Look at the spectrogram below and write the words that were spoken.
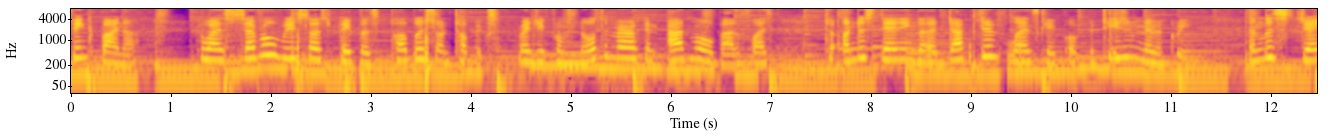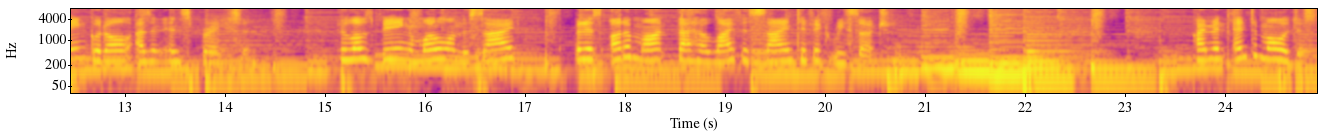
Finkbeiner, who has several research papers published on topics ranging from North American admiral butterflies to understanding the adaptive landscape of Batesian mimicry, and lists Jane Goodall as an inspiration, who loves being a model on the side, but is adamant that her life is scientific research. I'm an entomologist.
